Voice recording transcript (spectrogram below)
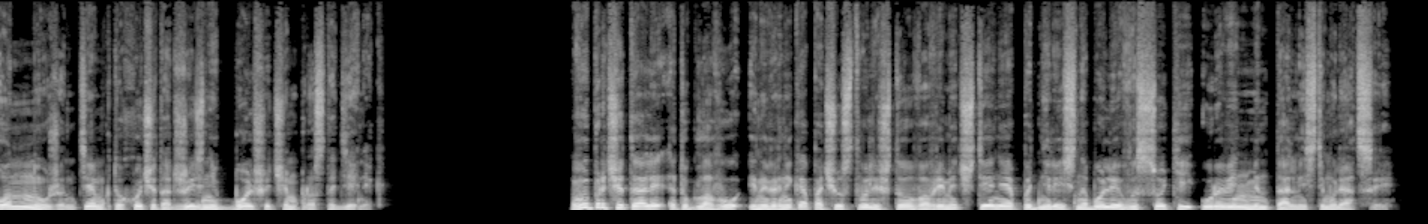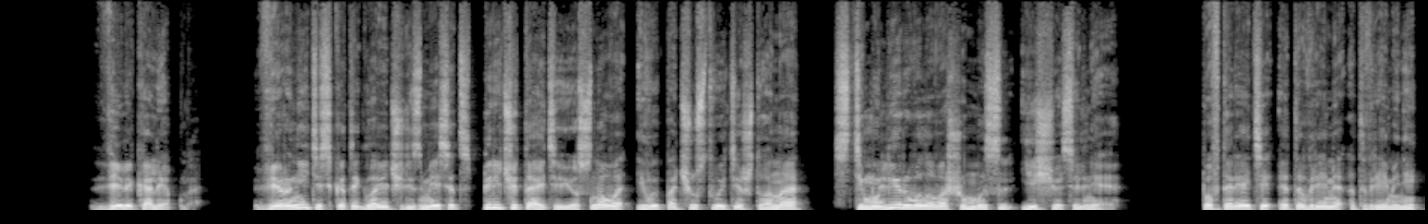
Он нужен тем, кто хочет от жизни больше, чем просто денег. Вы прочитали эту главу и наверняка почувствовали, что во время чтения поднялись на более высокий уровень ментальной стимуляции. Великолепно! Вернитесь к этой главе через месяц, перечитайте ее снова, и вы почувствуете, что она стимулировала вашу мысль еще сильнее. Повторяйте это время от времени,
